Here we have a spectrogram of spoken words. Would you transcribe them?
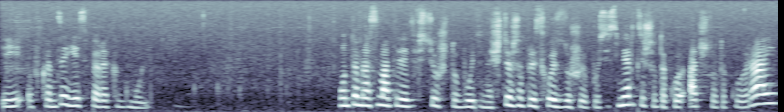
и в конце есть Перекагмуль. Он там рассматривает все, что будет, значит, все, что происходит с душой после смерти, что такое ад, что такое рай.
